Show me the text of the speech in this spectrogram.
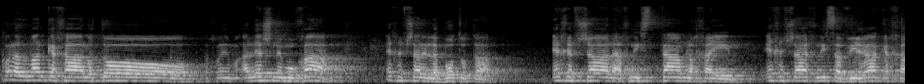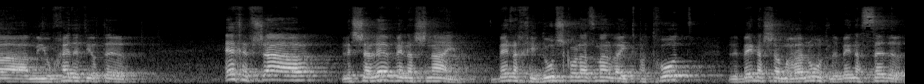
כל הזמן ככה על אותו, איך אומרים, על אש נמוכה, איך אפשר ללבות אותה? איך אפשר להכניס טעם לחיים? איך אפשר להכניס אווירה ככה מיוחדת יותר? איך אפשר לשלב בין השניים, בין החידוש כל הזמן וההתפתחות, לבין השמרנות, לבין הסדר.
